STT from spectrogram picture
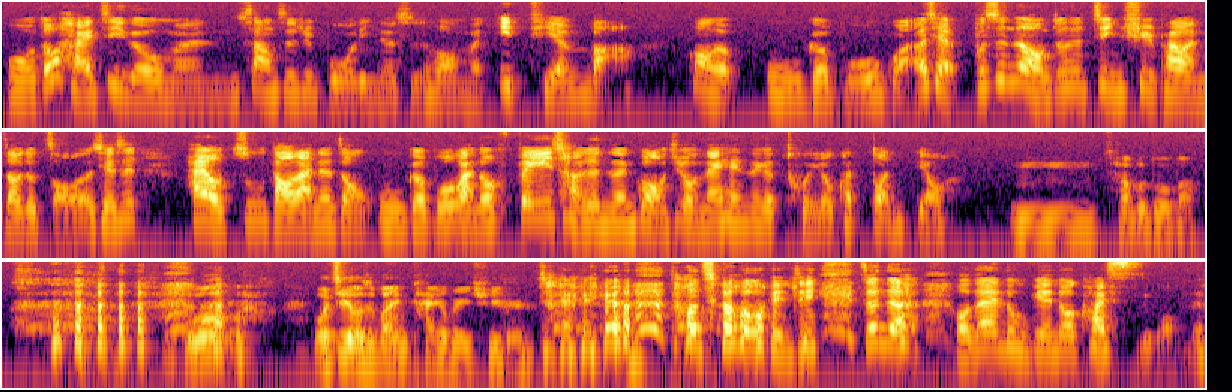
我都还记得我们上次去柏林的时候，我们一天吧逛了五个博物馆，而且不是那种就是进去拍完照就走了，而且是还有租导览那种五个博物馆都非常认真逛。我记得我那天那个腿都快断掉。嗯，差不多吧。我我记得我是把你抬回去的。对，到最后我已经真的我在路边都快死亡了。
